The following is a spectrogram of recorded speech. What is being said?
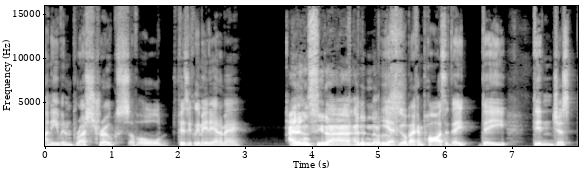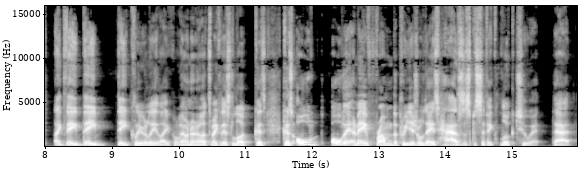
uneven brushstrokes of old physically made anime? i didn't see that. I, I didn't notice Yeah, if you go back and pause it, they they didn't just like they they they clearly like no no no let's make this look because because old old anime from the pre digital days has a specific look to it that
